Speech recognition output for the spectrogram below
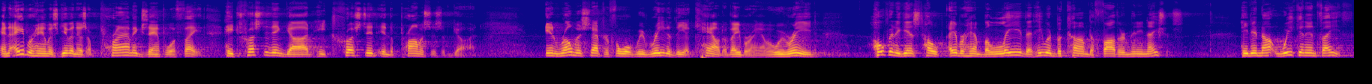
And Abraham is given as a prime example of faith. He trusted in God, he trusted in the promises of God. In Romans chapter 4, we read of the account of Abraham, and we read hoping against hope, Abraham believed that he would become the father of many nations. He did not weaken in faith.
